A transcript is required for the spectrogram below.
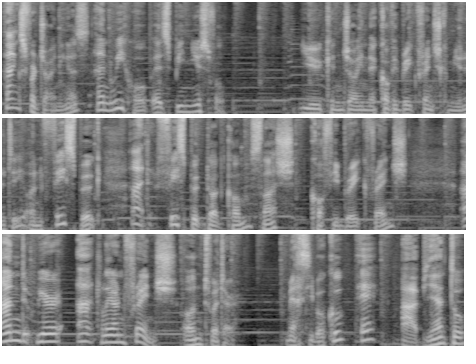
Thanks for joining us, and we hope it's been useful. You can join the Coffee Break French community on Facebook at facebook.com slash coffeebreakfrench and we're at Learn French on Twitter. Merci beaucoup et à bientôt.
